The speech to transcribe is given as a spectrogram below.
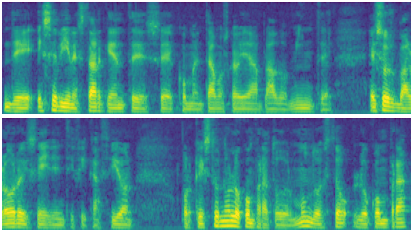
de ese bienestar que antes eh, comentamos que había hablado Mintel, esos valores e identificación, porque esto no lo compra todo el mundo, esto lo compra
